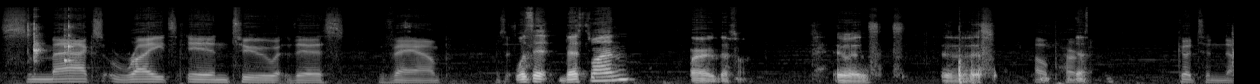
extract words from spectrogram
Smacks right into this vamp. Is it- Was it this one or this one? It was this. one. Oh, perfect. Good to know.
